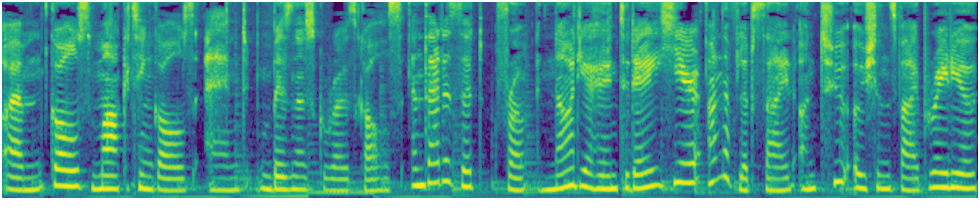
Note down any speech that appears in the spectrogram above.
um, goals, marketing goals, and business growth goals. And that is it from Nadia Hearn today here on the flip side on Two Oceans Vibe Radio.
